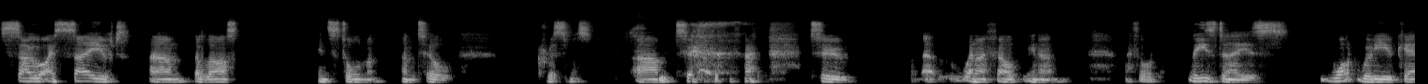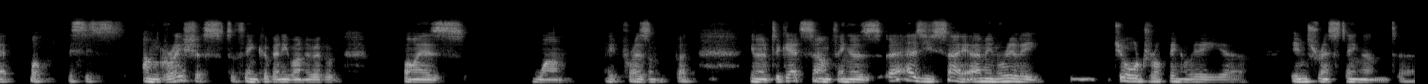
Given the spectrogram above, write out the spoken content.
So I saved um, the last installment until Christmas um, to to uh, when I felt, you know, I thought these days, what will you get? Well, this is ungracious to think of anyone who ever buys one a present, but you know, to get something as as you say, I mean, really jaw-droppingly uh, interesting and uh,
